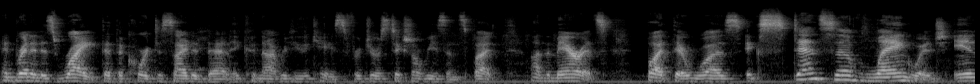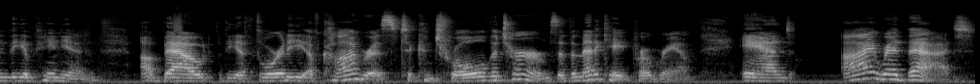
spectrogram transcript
And Brendan is right that the court decided that it could not review the case for jurisdictional reasons, but on the merits. But there was extensive language in the opinion about the authority of Congress to control the terms of the Medicaid program. And I read that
